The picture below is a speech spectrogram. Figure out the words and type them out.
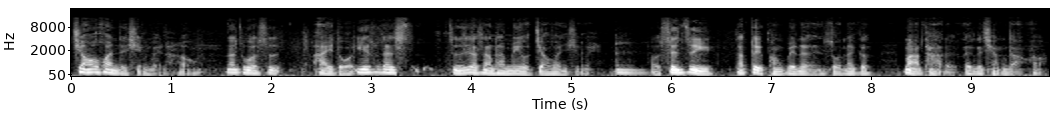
交换的行为了。哦，那如果是爱的话，耶稣在十字架上他没有交换行为。嗯，哦，甚至于他对旁边的人说，那个骂他的那个强盗，哈，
